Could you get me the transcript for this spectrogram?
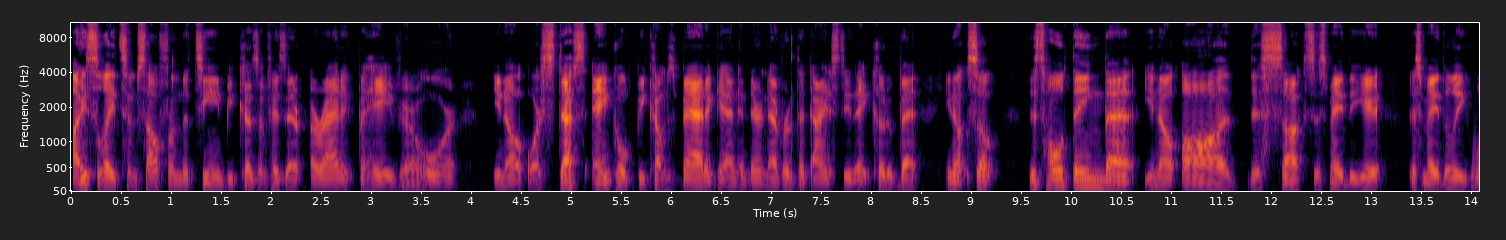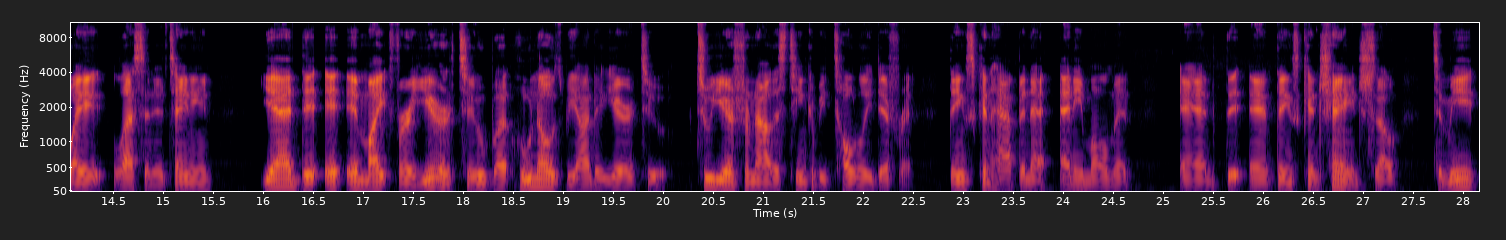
isolates himself from the team because of his er, erratic behavior or you know, or Steph's ankle becomes bad again and they're never the dynasty they could have been. You know, so this whole thing that, you know, oh, this sucks, this made the year this made the league way less entertaining. Yeah, it, it, it might for a year or two, but who knows beyond a year or two. Two years from now, this team could be totally different. Things can happen at any moment, and th- and things can change. So to me,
